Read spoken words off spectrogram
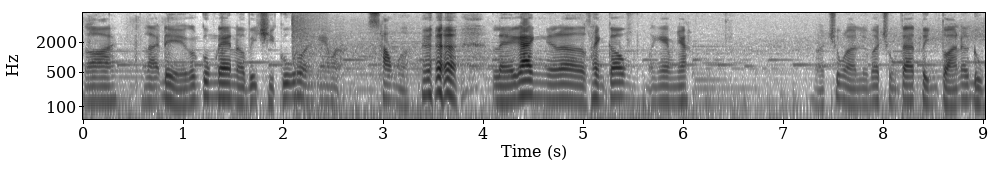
rồi Lại để con cung đen ở vị trí cũ thôi anh em ạ Xong rồi Lé ganh là thành công anh em nhá Nói chung là nếu mà chúng ta tính toán được đúng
